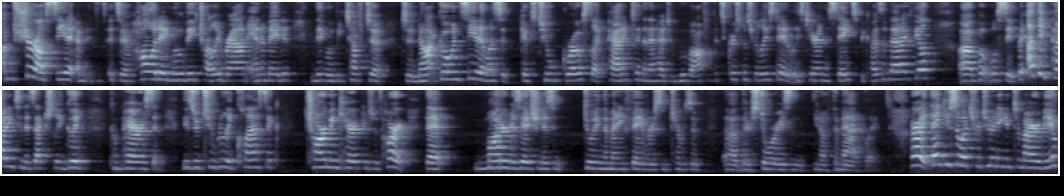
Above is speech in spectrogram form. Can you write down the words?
I'm sure I'll see it. I mean, it's, it's, a holiday movie, Charlie Brown animated. I think it would be tough to, to not go and see it unless it gets too gross like Paddington and that had to move off of its Christmas release date, at least here in the States because of that, I feel. Uh, but we'll see. But I think Paddington is actually a good comparison. These are two really classic, charming characters with heart that modernization isn't doing them any favors in terms of uh, their stories and you know thematically. All right, thank you so much for tuning into my review,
